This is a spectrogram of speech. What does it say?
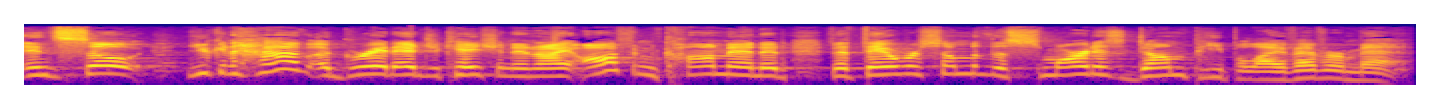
and so you can have a great education, and I often commented that they were some of the smartest dumb people I've ever met.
